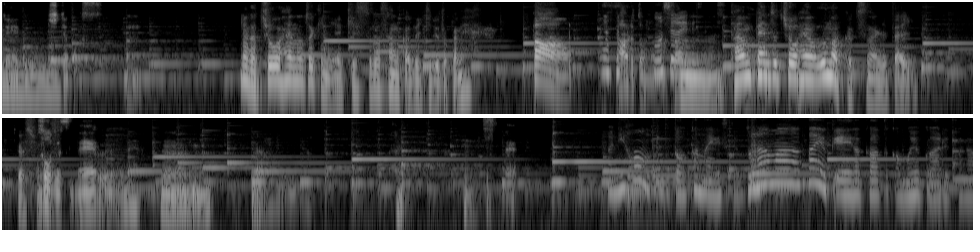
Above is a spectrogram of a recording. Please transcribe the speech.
定してます。うん。なんか長編の時にエキストラ参加できるとかね。ああ、あると思います。面白いですうん短編と長編をうまくつなぎたい気がします。そうですね。そうん。なるほど。ですね。日本だとわかんないですけど、ドラマがよく映画化とかもよくあるから、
